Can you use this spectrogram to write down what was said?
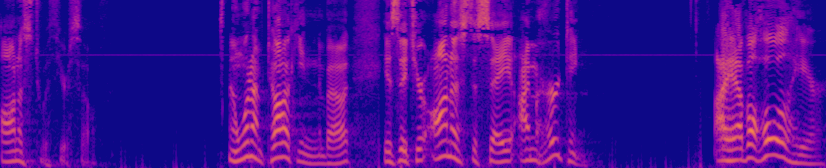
Honest with yourself. And what I'm talking about is that you're honest to say, I'm hurting. I have a hole here.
